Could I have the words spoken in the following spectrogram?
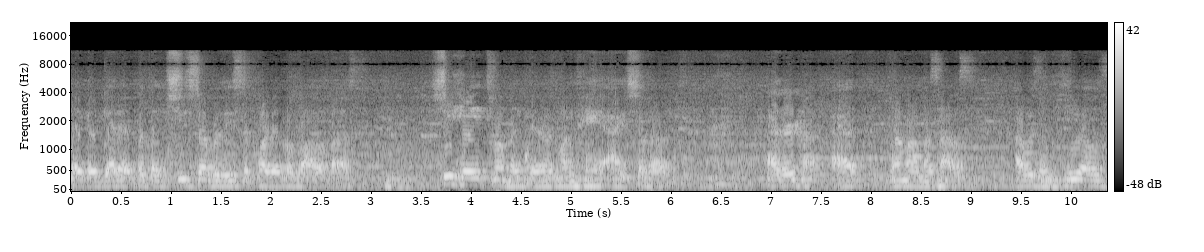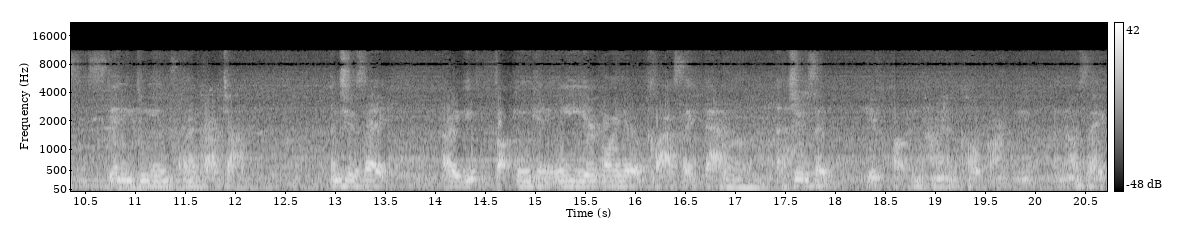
like I get it. But like she's still really supportive of all of us. Hmm. She hates when like there was one day I showed up at her at my mama's house. I was in heels, skinny jeans, and a crop top. And she was like, "Are you fucking kidding me? You're going to a class like that?" And she was like, "You're fucking high on coke, aren't you?" And I was like,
